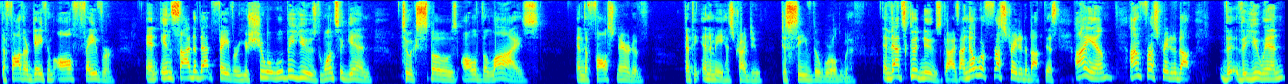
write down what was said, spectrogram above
The Father gave him all favor. And inside of that favor, Yeshua will be used once again to expose all of the lies and the false narrative that the enemy has tried to deceive the world with. And that's good news, guys. I know we're frustrated about this. I am. I'm frustrated about the, the UN.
